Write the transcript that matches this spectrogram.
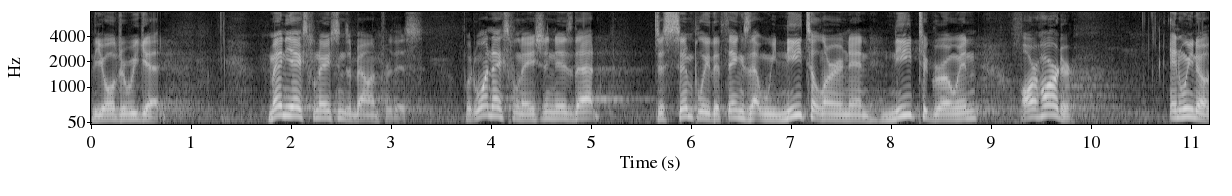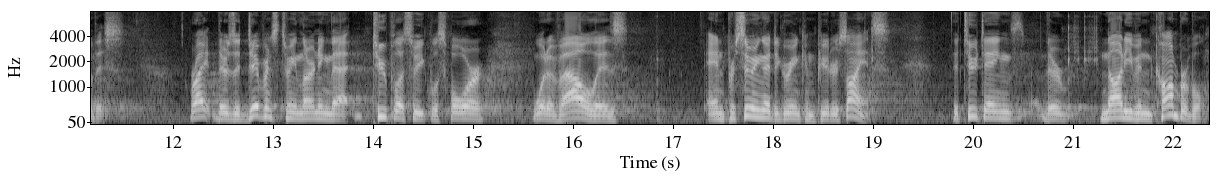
the older we get? Many explanations abound for this, but one explanation is that just simply the things that we need to learn and need to grow in are harder. And we know this, right? There's a difference between learning that 2 plus 2 equals 4, what a vowel is, and pursuing a degree in computer science. The two things, they're not even comparable.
